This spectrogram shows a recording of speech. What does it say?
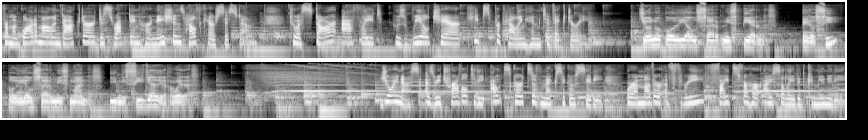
From a Guatemalan doctor disrupting her nation's healthcare system to a star athlete whose wheelchair keeps propelling him to victory. Yo no podía usar mis piernas, pero sí podía usar mis manos y mi silla de ruedas. Join us as we travel to the outskirts of Mexico City, where a mother of three fights for her isolated community.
